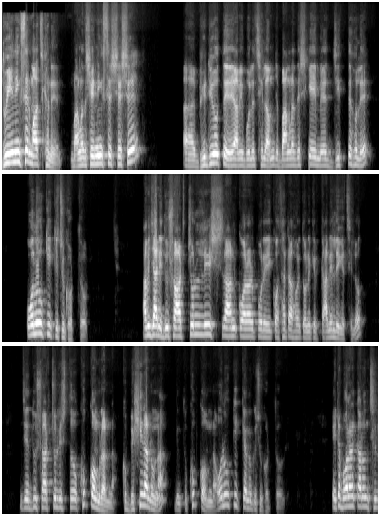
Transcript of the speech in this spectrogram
দুই ইনিংসের মাঝখানে, বাংলাদেশ ইনিংসের শেষে ভিডিওতে আমি বলেছিলাম যে বাংলাদেশকে এই ম্যাচ জিততে হলে অলৌকিক কিছু ঘটতে। আমি জানি দুশো আটচল্লিশ রান করার পরে এই কথাটা হয়তো অনেকের কানে লেগেছিল, যে দুশো আটচল্লিশ তো খুব কম রান না, খুব বেশি রানও না, কিন্তু খুব কম না, অলৌকিক কেন কিছু ঘটতে? হবে এটা বলার কারণ ছিল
